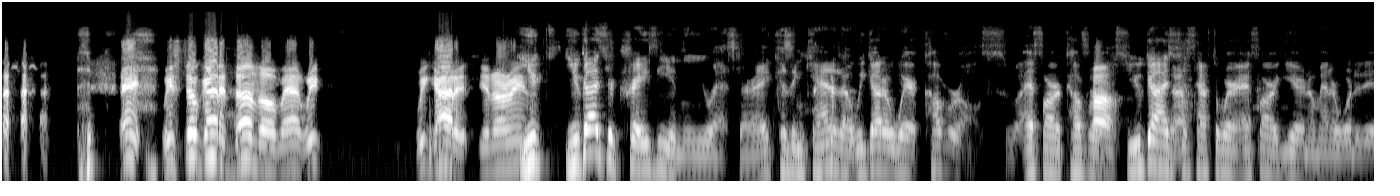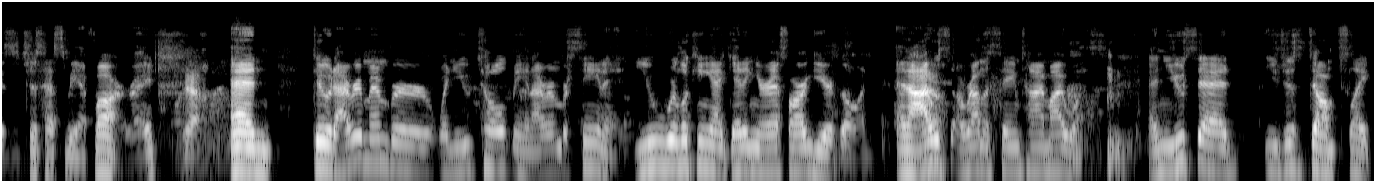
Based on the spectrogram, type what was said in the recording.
hey, we still got it done though, man. We we got it. You know what I mean? you you guys are crazy in the us all right because in canada we got to wear coveralls fr coveralls oh, you guys yeah. just have to wear fr gear no matter what it is it just has to be fr right yeah. And dude, I remember when you told me, and I remember seeing it. You were looking at getting your FR gear going, and I Yeah. was around the same time I was. And you said you just dumped like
